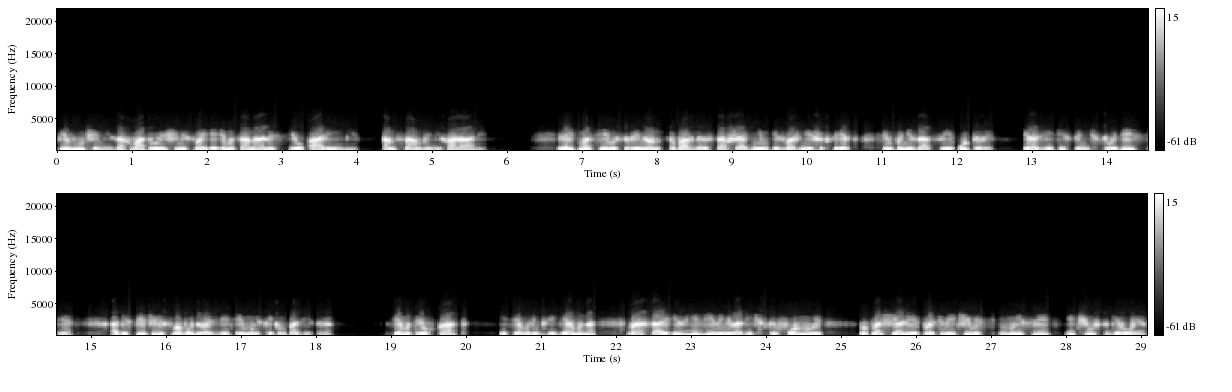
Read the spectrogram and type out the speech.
певучими, захватывающими своей эмоциональностью ариями, ансамблями, хорами. Лейтмотивы со времен Вагнера, ставшие одним из важнейших средств симфонизации оперы и развития сценического действия, обеспечили свободу развития мысли композитора. Тема трех карт и тема любви Германа, вырастая из единой мелодической формулы, воплощали противоречивость мысли и чувств героя,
